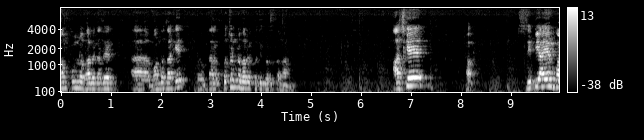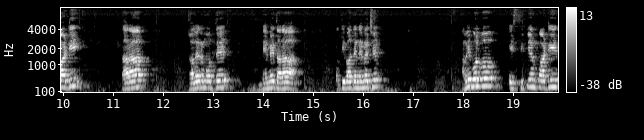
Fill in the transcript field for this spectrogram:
সম্পূর্ণভাবে তাদের বন্ধ থাকে এবং তারা প্রচণ্ডভাবে ক্ষতিগ্রস্ত হন। আজকে সিপিআইএম পার্টি তারা জলের মধ্যে নেমে তারা প্রতিবাদে নেমেছে। আমি বলব, এই সিপিএম পার্টির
